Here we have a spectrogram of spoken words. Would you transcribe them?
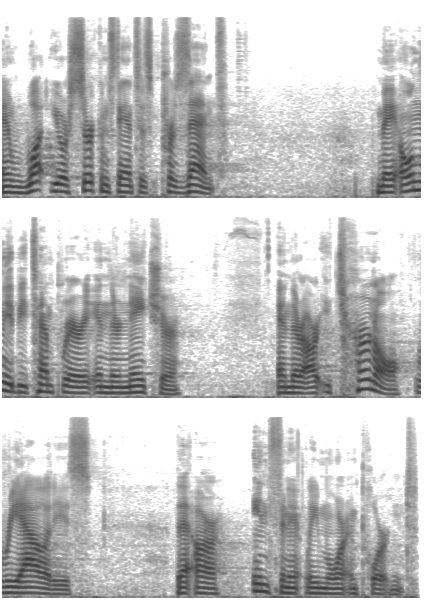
and what your circumstances present may only be temporary in their nature, and there are eternal realities that are infinitely more important.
